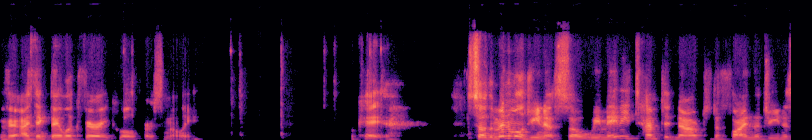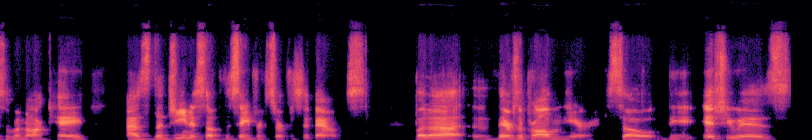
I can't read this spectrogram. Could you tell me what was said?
I think they look very cool personally. Okay, so the minimal genus. So we may be tempted now to define the genus of a knot K as the genus of the Seifert surface it bounds. But uh, there's a problem here. So the issue is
